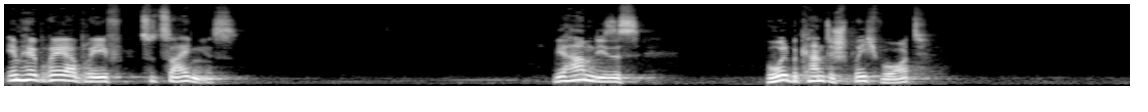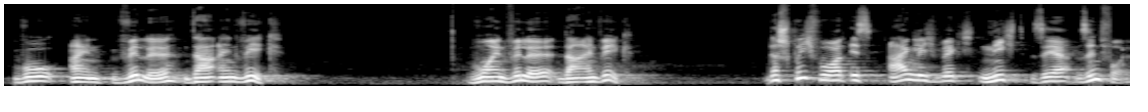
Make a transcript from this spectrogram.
im Hebräerbrief zu zeigen ist. Wir haben dieses wohlbekannte Sprichwort, wo ein Wille, da ein Weg. Wo ein Wille, da ein Weg. Das Sprichwort ist eigentlich wirklich nicht sehr sinnvoll,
